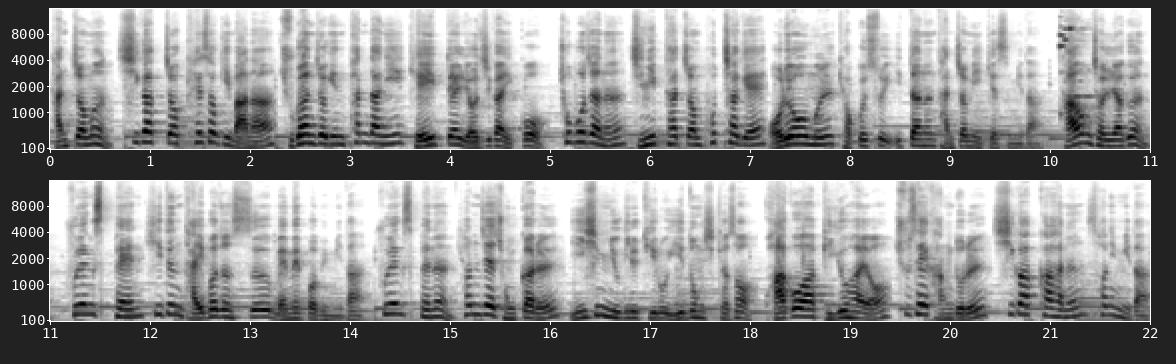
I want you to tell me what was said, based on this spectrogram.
단점은 시각적 해석이 많아 주관적인 판단이 개입될 여지가 있고 초보자는 진입 타점 포착에 어려움을 겪을 수 있다는 단점이 있겠습니다. 다음 전략은 후행 스팬 히든 다이버전스 매매법입니다. 후행 스팬은 현재 종가를 26일 뒤로 이동시켜서 과거와 비교하여 추세 강도를 시각화하는 선입니다.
